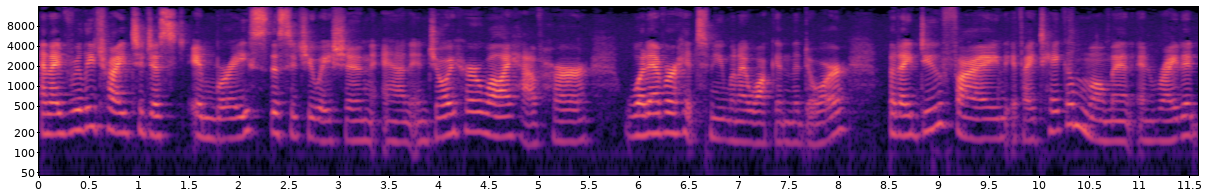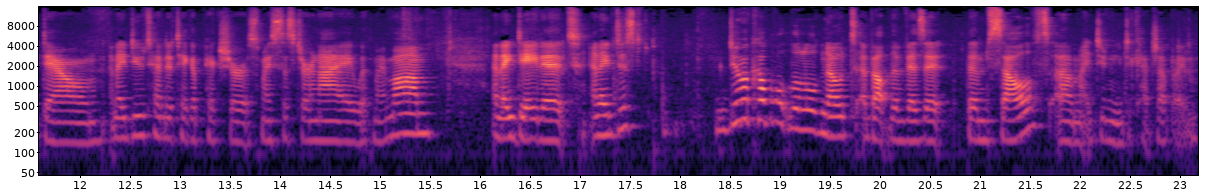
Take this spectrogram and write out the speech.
And I've really tried to just embrace the situation and enjoy her while I have her, whatever hits me when I walk in the door. But I do find if I take a moment and write it down, and I do tend to take a picture, it's my sister and I with my mom, and I date it, and I just do a couple little notes about the visit themselves. Um, I do need to catch up, I'm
